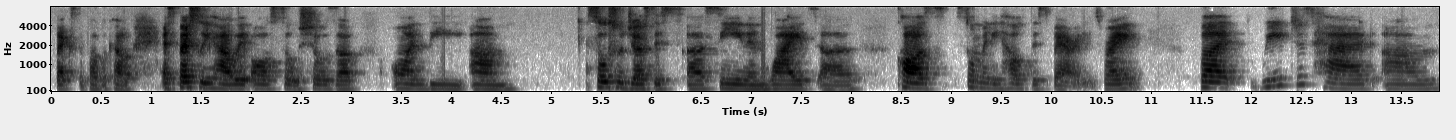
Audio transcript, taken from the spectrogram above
affects the public health, especially how it also shows up on the um, social justice uh, scene and why it's uh, caused so many health disparities, right? But we just had um,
